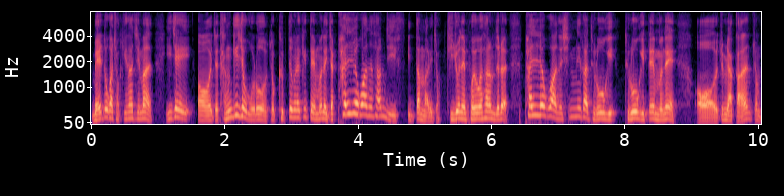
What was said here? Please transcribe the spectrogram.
매도가 적긴 하지만 이제 어 이제 단기적으로 또 급등을 했기 때문에 이제 팔려고 하는 사람들이 있, 단 말이죠. 기존에 보유한 사람들은 팔려고 하는 심리가 들어오기 들어오기 때문에 어 좀 약간 좀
